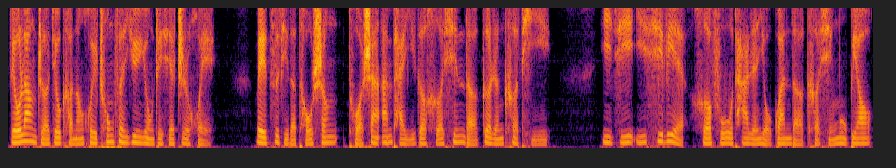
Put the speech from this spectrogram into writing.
流浪者就可能会充分运用这些智慧，为自己的投生妥善安排一个核心的个人课题。以及一系列和服务他人有关的可行目标，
